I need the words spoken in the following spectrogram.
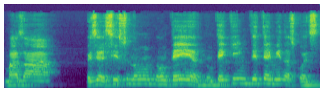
Mas a, o exercício não, não, tem, não tem quem determina as coisas.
